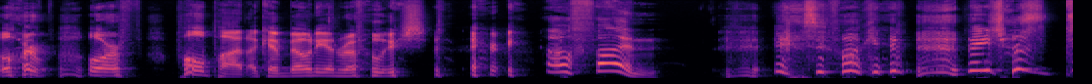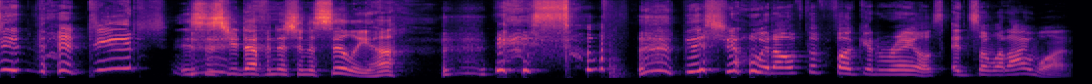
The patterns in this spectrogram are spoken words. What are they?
or or or Pol Pot, a Cambodian revolutionary? Oh, fun! It's fucking. They just did that, dude. This is your definition of silly, huh? So, this show went off the fucking rails. And so what I want,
